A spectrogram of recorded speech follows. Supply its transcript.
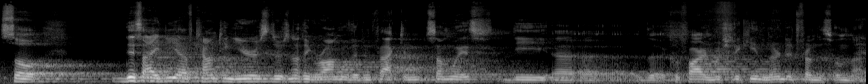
So this idea of counting years, there's nothing wrong with it. In fact, in some ways, the, the kuffar and mushrikeen learned it from this ummah.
